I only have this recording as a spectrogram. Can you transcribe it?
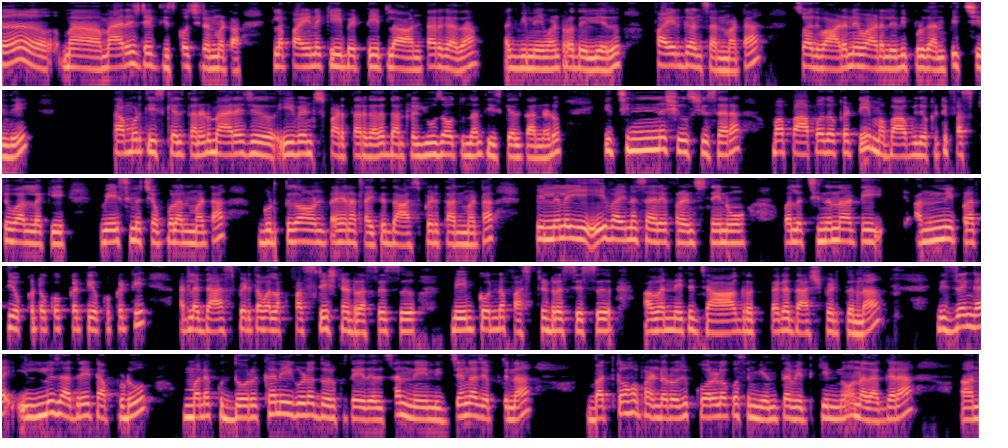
మా మ్యారేజ్ డేకి తీసుకొచ్చారు అనమాట ఇట్లా పైనకి పెట్టి ఇట్లా అంటారు కదా నాకు దీన్ని ఏమంటారో తెలియదు. ఫైర్ గన్స్ అన్నమాట. సో అది వాడనే వాడలేదు ఇప్పుడు కనిపించింది. తమ్ముడు తీసుకెళ్తాడు మ్యారేజ్ ఈవెంట్స్ పడతారు కదా దాంట్లో యూజ్ అవుతుందని తీసుకెళ్తా అన్నాడు ఈ చిన్న షూస్ చూసారా? మా పాపది ఒకటి మా బాబుది ఒకటి ఫస్ట్ వాళ్ళకి వేసిన చెప్పులు అన్నమాట. గుర్తుగా ఉంటాయని అట్లయితే దాచి పెడతా అనమాట పిల్లలు ఏవైనా సరే ఫ్రెండ్స్ నేను వాళ్ళ చిన్ననాటి అన్ని ప్రతి ఒక్కటి ఒక్కొక్కటి ఒక్కొక్కటి అట్లా దాచి పెడతా. వాళ్ళకి ఫస్ట్ వేసిన డ్రెస్సెస్ మేము కొన్న ఫస్ట్ డ్రెస్సెస్ అవన్నీ అయితే జాగ్రత్తగా దాచి పెడుతున్నా. నిజంగా ఇల్లు చదివేటప్పుడు మనకు దొరకని కూడా దొరుకుతాయి తెలుసా? నేను నిజంగా చెప్తున్నా. బతుకమ్మ పండుగ రోజు కూరల కోసం ఎంత వెతికినో నా దగ్గర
